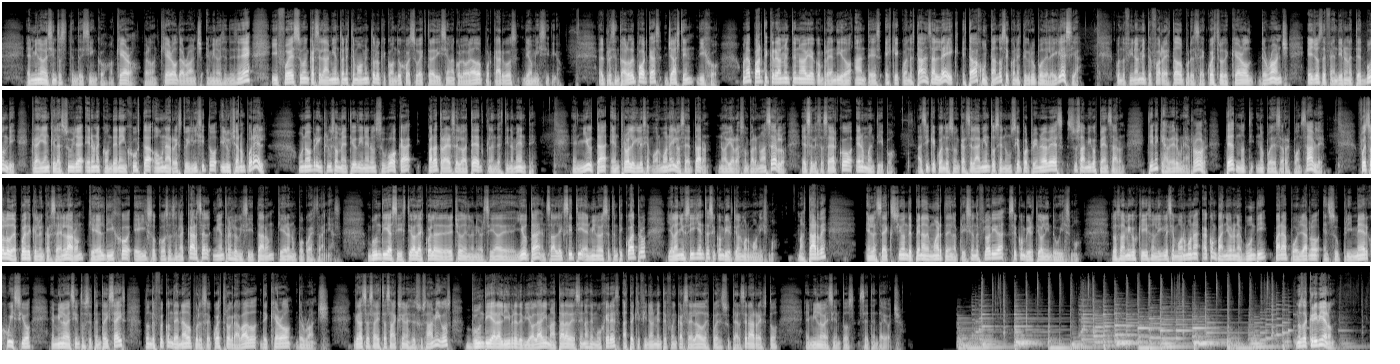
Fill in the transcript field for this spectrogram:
en 1975, o Carol, perdón, Carol Da Ronch en 1975, y fue su encarcelamiento en este momento lo que condujo a su extradición a Colorado por cargos de homicidio. El presentador del podcast, Justin, dijo, una parte que realmente no había comprendido antes es que cuando estaba en Salt Lake estaba juntándose con este grupo de la iglesia. Cuando finalmente fue arrestado por el secuestro de Carol DeRunch, ellos defendieron a Ted Bundy, creían que la suya era una condena injusta o un arresto ilícito y lucharon por él. Un hombre incluso metió dinero en su boca para traérselo a Ted clandestinamente. En Utah entró a la iglesia mormona y lo aceptaron. No había razón para no hacerlo. Él se les acercó, era un buen tipo. Así que cuando su encarcelamiento se anunció por primera vez, sus amigos pensaron, tiene que haber un error. Ted no, puede ser responsable. Fue solo después de que lo encarcelaron que él dijo e hizo cosas en la cárcel mientras lo visitaron que eran un poco extrañas. Bundy asistió a la Escuela de Derecho de la Universidad de Utah en Salt Lake City en 1974 y al año siguiente se convirtió al mormonismo. Más tarde, en la sección de pena de muerte en la prisión de Florida, se convirtió al hinduismo. Los amigos que hizo en la iglesia mormona acompañaron a Bundy para apoyarlo en su primer juicio en 1976, donde fue condenado por el secuestro agravado de Carol de Runch. Gracias a estas acciones de sus amigos, Bundy era libre de violar y matar a decenas de mujeres hasta que finalmente fue encarcelado después de su tercer arresto en 1978. Nos escribieron.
